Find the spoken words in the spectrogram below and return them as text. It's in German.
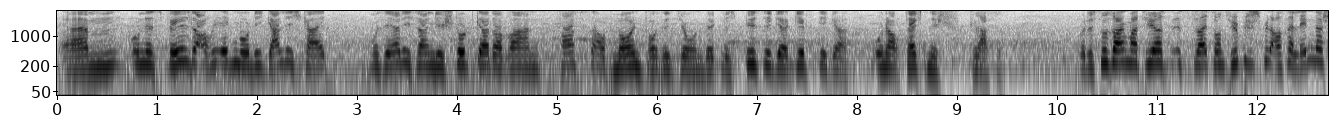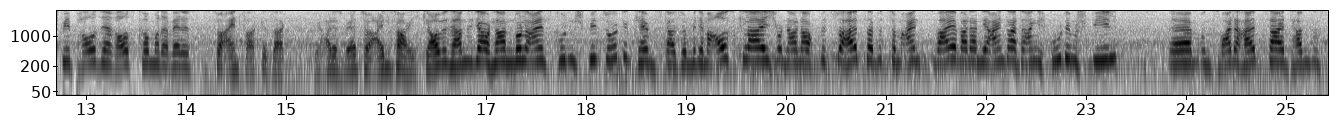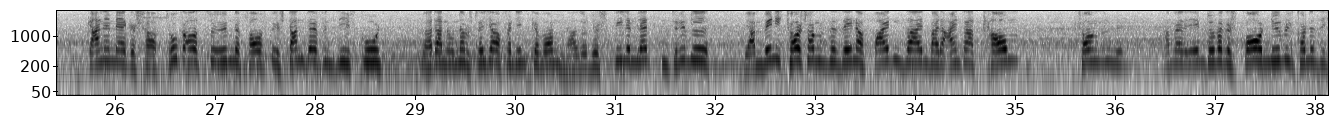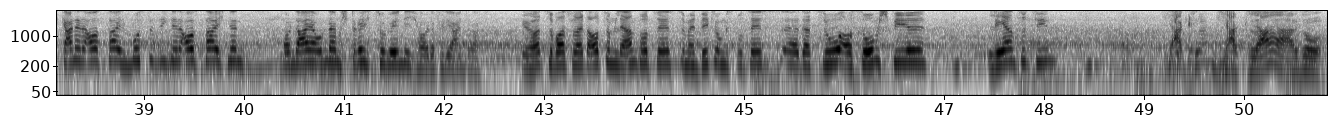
Ähm, und es fehlte auch irgendwo die Galligkeit, muss ehrlich sagen, die Stuttgarter waren fast auf neun Positionen wirklich bissiger, giftiger und auch technisch klasse. Würdest du sagen, Matthias, ist vielleicht so ein typisches Spiel aus der Länderspielpause herauskommen oder wäre das zu einfach gesagt? Ja, das wäre zu einfach. Ich glaube, sie haben sich auch nach dem 0-1 guten Spiel zurückgekämpft. Also mit dem Ausgleich und dann auch bis zur Halbzeit, bis zum 1-2 war dann die Eintracht eigentlich gut im Spiel. Ähm, und zweite Halbzeit haben sie es gar nicht mehr geschafft, Druck auszuüben. Der VfB stand defensiv gut und hat dann unterm Strich auch verdient gewonnen. Also das Spiel im letzten Drittel, wir haben wenig Torchancen gesehen auf beiden Seiten, bei der Eintracht kaum Chancen haben wir eben darüber gesprochen. Nübel konnte sich gar nicht auszeichnen, musste sich nicht auszeichnen. Von daher unterm Strich zu wenig heute für die Eintracht. Gehört sowas vielleicht auch zum Lernprozess, zum Entwicklungsprozess äh, dazu, aus so einem Spiel Lehren zu ziehen? Ja, klar, ja klar. Also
